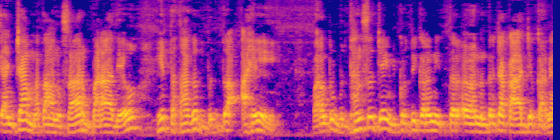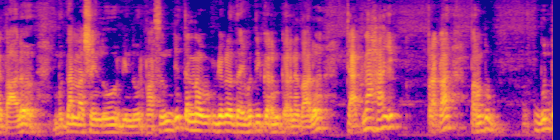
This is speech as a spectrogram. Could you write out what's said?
त्यांच्या मतानुसार बडादेव हे तथागत बुद्ध आहे. परंतु बुद्धांचं जे विकृतीकरण इतर नंतरच्या काळात जे करण्यात आलं बुद्धांना शेंदूर बिंदूरपासून जे त्यांना वेगळं दैवतीकरण करण्यात आलं त्यातला हा एक प्रकार परंतु बुद्ध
